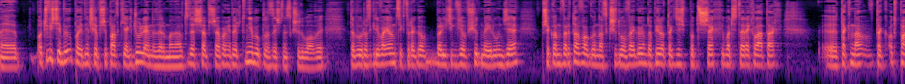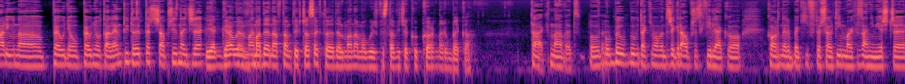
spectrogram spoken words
E, oczywiście były pojedyncze przypadki jak Julian Edelman, ale to też trzeba, trzeba pamiętać, że to nie był klasyczny skrzydłowy. To był rozgrywający, którego Belicik wziął w siódmej rundzie, przekonwertował go na skrzydłowego i dopiero tak gdzieś po trzech, chyba czterech latach e, tak, na, tak odpalił na pełnią, pełnią talentu i to też trzeba przyznać, że... Jak grałem Edelman... w Madena w tamtych czasach, to Edelmana mogłeś wystawić jako cornerbacka. Tak, nawet, bo, tak. bo był, był taki moment, że grał przez chwilę jako cornerback w special teamach, zanim jeszcze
